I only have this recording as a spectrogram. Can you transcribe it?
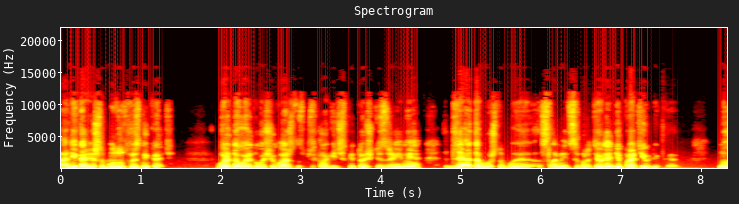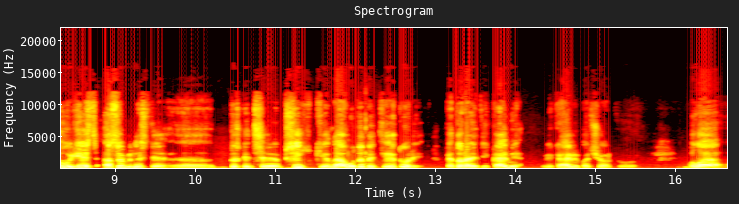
они, конечно, будут возникать. Более того, это очень важно с психологической точки зрения для того, чтобы сломить сопротивление противника. Ну, есть особенности, э, так сказать, э, психики на вот этой территории, которая веками, веками, подчеркиваю, была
